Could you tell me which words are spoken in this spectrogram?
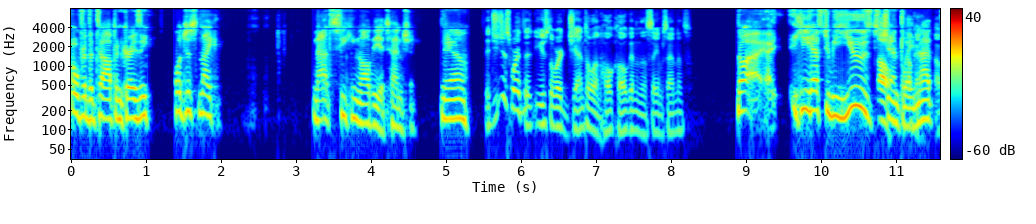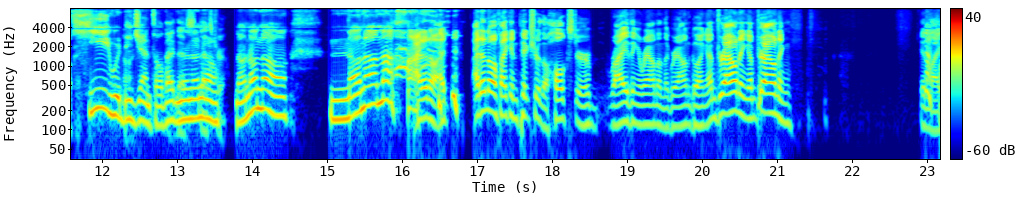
over the top and crazy. Well, just like not seeking all the attention. Yeah. Did you just word the, use the word gentle and Hulk Hogan in the same sentence? No, I, I, he has to be used Oh, gently, okay, not okay. he would be gentle. That, no, no, no, no, no, no, no, no, no. I don't know. I, I don't know if I can picture the Hulkster writhing around on the ground going, I'm drowning, I'm drowning. In like,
